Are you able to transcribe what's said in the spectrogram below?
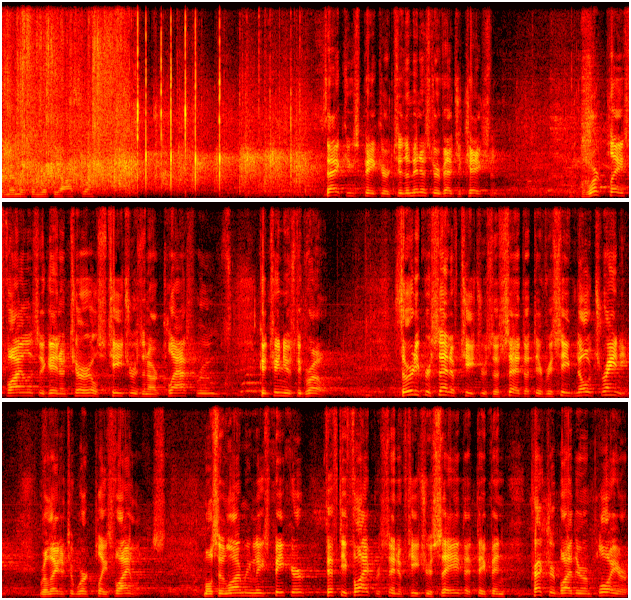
the member from Whitby, Oshawa. Thank you, Speaker. To the Minister of Education. Workplace violence against Ontario's teachers in our classrooms continues to grow. 30 percent of teachers have said that they've received no training related to workplace violence. Most alarmingly, Speaker, 55 percent of teachers say that they've been pressured by their employer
